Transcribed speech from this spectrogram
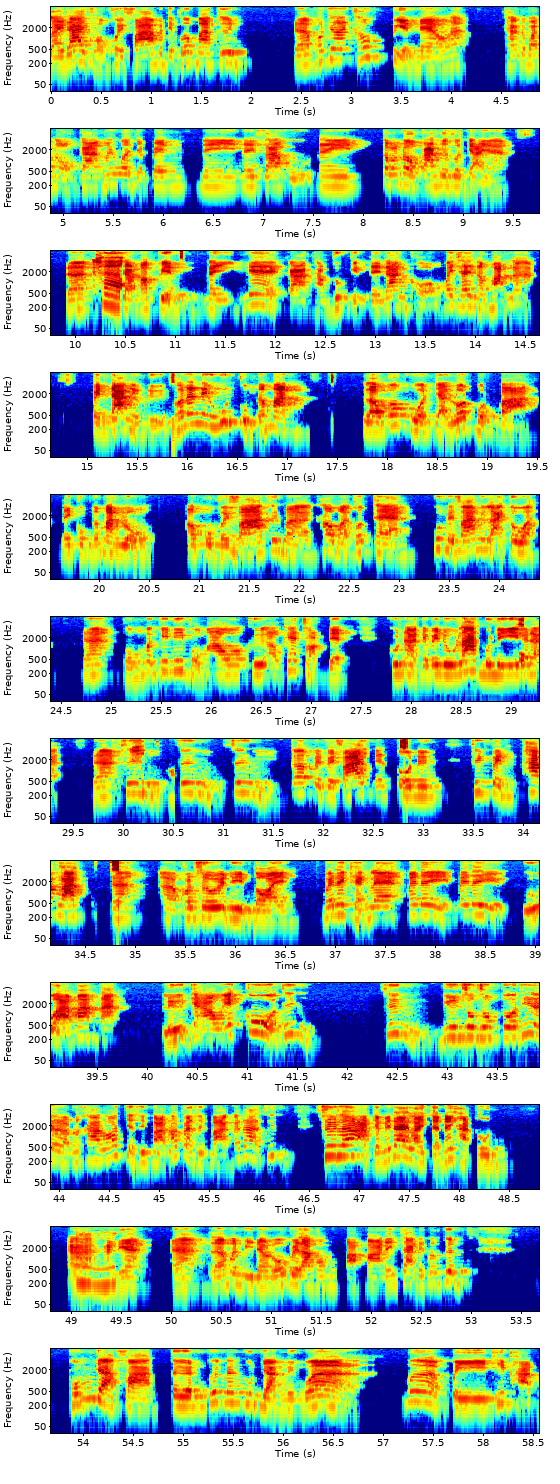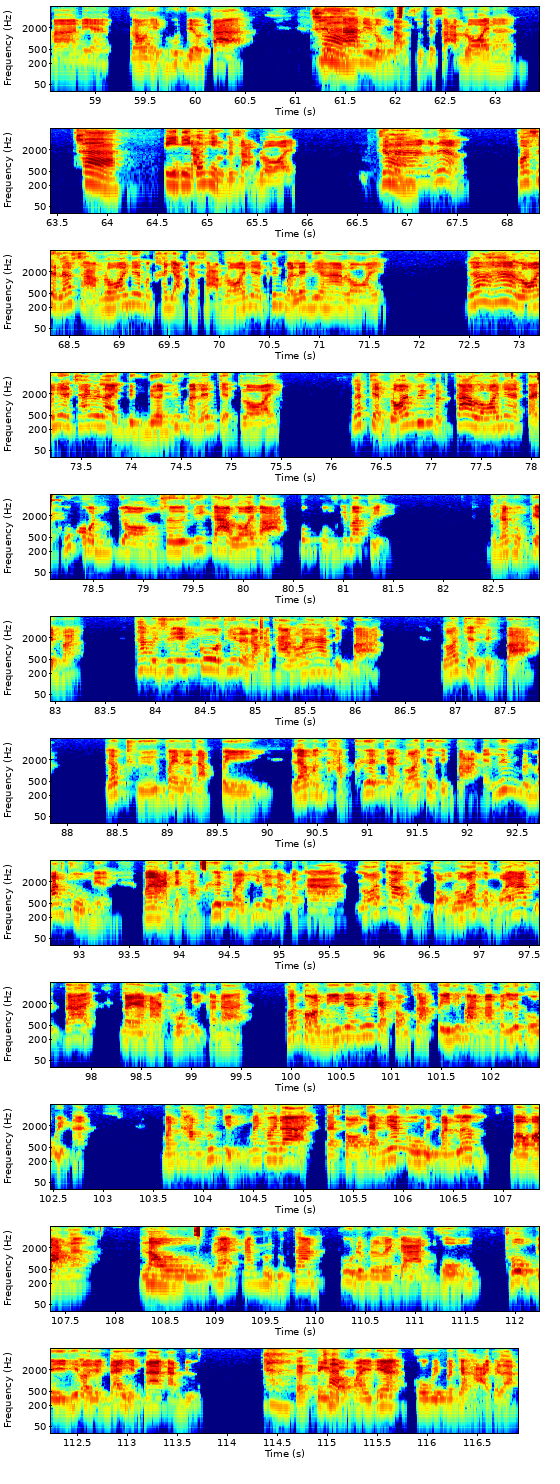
รายได้ของไฟฟ้ามันจะเพิ่มมากขึ้นนะเพราะฉะนั้นเขาเปลี่ยนแนวฮะทางตะวันออกกลางไม่ว่าจะเป็นในในซาอุในตะวันออกกลางโดยส่วนใหญ่ฮะนะค่ะจะมาเปลี่ยนในแง่การทำธุรกิจในด้านของไม่ใช่น้ำมันแล้วฮะเป็นด้านอื่นๆ เพราะฉะนั้นในหุ้นกลุ่มน้ำมัน เราก็ควรจะลดบทบาทในกลุ่มน้ำมันลง เอากลุ่มไฟฟ้าขึ้นมาเข้ามาทดแทนหุ้นไฟฟ้ามีหลายตัว นะฮะผมเมื่อกี้นี้ผมเอาคือเอาแค่ช็อตเด็ด คุณอาจจะไปดูราชบุรีก็ได้นะฮะซึ่งซึ่งซึ่งก็เป็นไฟฟ้าอีกตัวหนึ่งซึ่งเป็นภาครัฐนะอ่า conservative หน่อย ไม่ได้แข็งแรงไม่ได้ไม่ได้หวือหวามากนัก หรือจะเอา EGCO ซึ่งซึ่งยืนทรงๆตัวที่ระดับราคา 170 บาท 180 บาทก็ได้ ซึ่งซื้อแล้วอาจจะไม่ได้อะไรแต่ไม่ขาดทุน อ่าอืมอันเนี้ยนะฮะแล้วมันมีแนวโน้มเวลาพอมันปรับมาในทิศทางที่เพิ่มขึ้น ผมอยากฝากเตือนเพื่อนนักลงทุนอย่างหนึ่งว่า เมื่อปีที่ผ่านมาเนี่ย เราเห็นหุ้นเดลต้าเดลค่ะต้านี่ลงต่ำสุดไปสามร้อยนะ ค่ะ ปีนี้ก็เห็นลงต่ำสุดไปสามร้อยใช่ไหมค่ะฮะเนี่ยพอเสร็จแล้วสามร้อยเนี่ยมันขยับจากสามร้อยเนี่ยขึ้นมาเล่นที่ห้าร้อยแล้วห้าร้อยเนี่ยใช้เวลาอีกหนึ่งเดือนขึ้นมาเล่นเจ็ดร้อยแล้วเจ็ดร้อยวิ่งแบบเก้าร้อยเนี่ย แต่ทุกคนยอมซื้อที่เก้าร้อยบาทพวกผมคิดว่าผิดอย่างนั้นผมเปลี่ยนใหม่ ถ้าไปซื้อ EGCO ที่ระดับราคาร้อยห้าสิบาทร้อยเจ็ดสิบาท แล้วถือไประดับปี แล้วมันขับเคลื่อนจากร้อยเจ็ดสิบาทเนี่ยซึ่งมันมั่นคงเนี่ยมันอาจจะขับเคลื่อนไปที่ระดับราคาร้อยเก้าสิบสองร้อยสองร้อยห้าสิบได้ ในอนาคตอีกก็ได้ เพราะตอนนี้เนี่ยเนื่องจากสองสามปีที่ผ่านมาเป็นเรื่องโควิดฮะมันทำธุรกิจไม่ค่อยได้ แต่ต่อจากเนี้ยโควิดมันเริ่มเบาบางแล้วเราและนักลงทุนทุกท่านผู้ดำเนินรายการผม โชคดีที่เรายังได้เห็นหน้ากันอยู่ แต่ปีค่ะต่อไปเนี่ยโควิดมันจะหายไปแล้ว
